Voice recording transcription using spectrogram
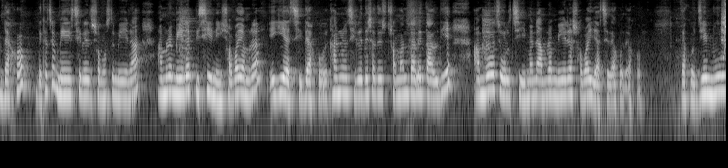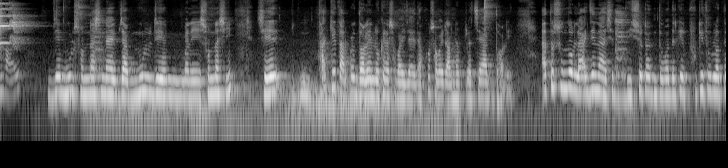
দেখো, দেখেছ? মেয়ে ছেলের সমস্ত মেয়েরা, আমরা মেয়েরা পিছিয়ে নেই, সবাই আমরা এগিয়ে আছি। দেখো, এখানেও ছেলেদের সাথে সমান তালে তাল দিয়ে আমরাও চলছি মানে আমরা মেয়েরা সবাই যাচ্ছে। দেখো দেখো দেখো, যে মূল হয়, যে মূল সন্ন্যাসী নেয় যা মূল যে মানে সন্ন্যাসী, সে থাকে, তারপর দলের লোকেরা সবাই যায়। দেখো, সবাই রান্না করেছে আর ধরে এত সুন্দর লাগছে না, সে দৃশ্যটা তোমাদেরকে ফুটিয়ে তুলতে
